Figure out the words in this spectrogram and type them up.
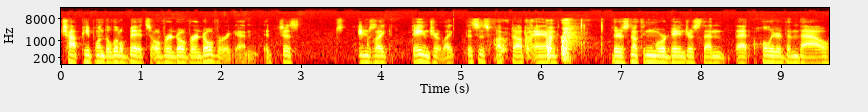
chop people into little bits over and over and over again. It just seems like danger. Like this is fucked up, and there's nothing more dangerous than that holier than thou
